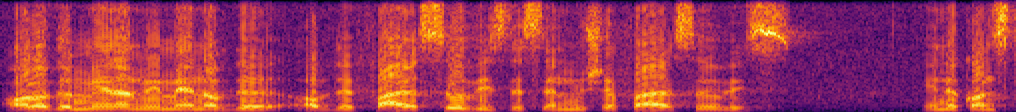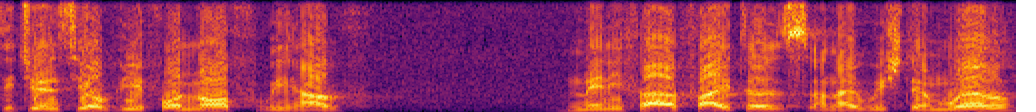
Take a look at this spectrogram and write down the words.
all of the men and women of the, of the fire service, the St. Lucia Fire Service. In the constituency of Vieux Fort North, we have many firefighters, and I wish them well,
